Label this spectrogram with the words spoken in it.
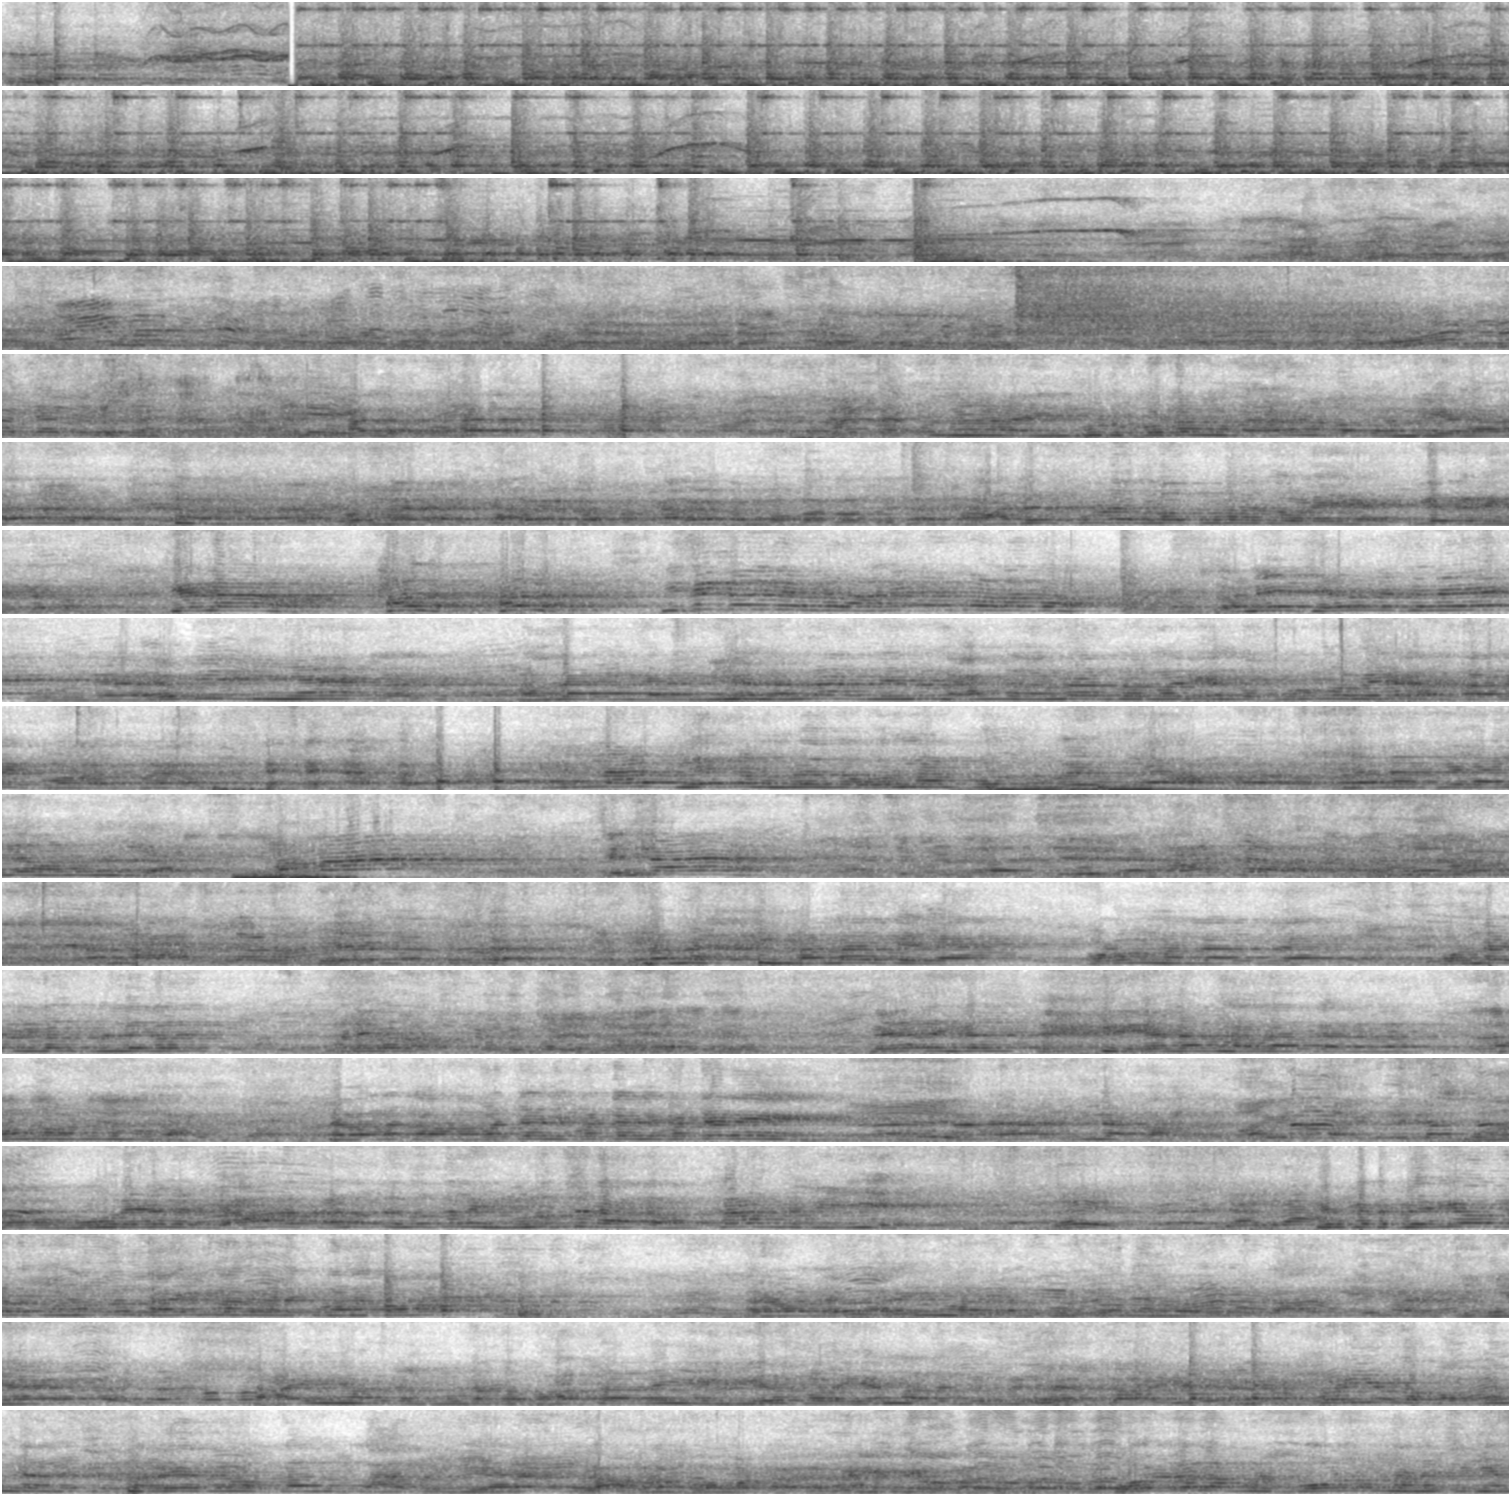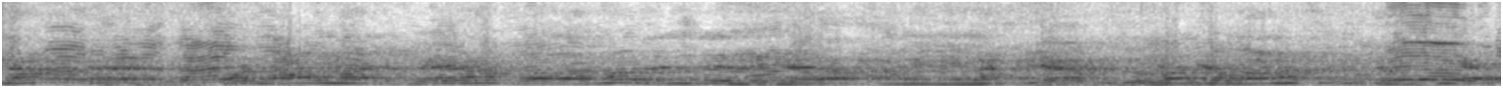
Thank you. இருந்தாலும் கேட்கணும் இந்த ஒரு நாள் போட்டு போயிருக்கிறேன் நல்லா இருக்கீங்களா? ஐயா வணக்கம் ஐயா மாமா என்ன நல்லா நல்லா இருக்குல்ல? உடம்பு நல்லா இருக்குல்ல? கொண்டாட்டிகள் பிள்ளைகள் அனைவரும். பேரைகள் எல்லாரும் நல்லா இருக்காங்கல்ல? மாமா வணக்கம் மாமா. வணக்கம். பட்டாணி பட்டாணி பட்டாணி. இல்லப்பா. ஊரே யார் இருக்கட்டும் பெரியவர்களுக்கு வணக்கம் தாய்மார்களுக்கு வணக்கம். பரவாயில்ல தாய்மார்கள் கூட்டம் நம்ம ஊர்ல இருக்கீங்க. தாய்மார்கள் கூட்டத்தை பார்த்தாலே என் ஈரக்கொலையன்னு நடக்குது? எப்படியும் இந்த பகன் நிறைய தான் உட்காந்து பார்ப்பீங்க? அவனும் போக மாட்டாங்க ஒருவேளை அப்படி போகணும்னு நினைச்சீங்கன்னா ஒரு நாலு நாலு பேரா போகாம ரெண்டு ரெண்டு பேரா போனீங்கன்னா? கொஞ்சம் மனசுக்கு திருப்தியா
